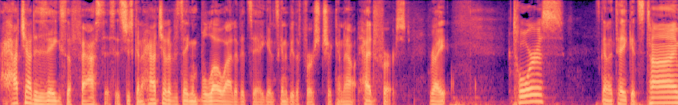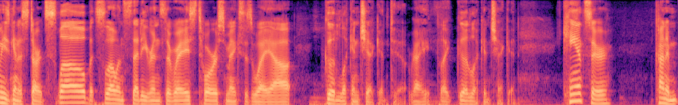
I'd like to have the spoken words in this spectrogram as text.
hatch out of his eggs the fastest. It's just going to hatch out of its egg and blow out of its egg, and it's going to be the first chicken out, head first, right? Taurus, going to take its time. He's going to start slow, but slow and steady runs the race. Taurus makes his way out. Good looking chicken, too, right? Like good looking chicken. Cancer kind of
